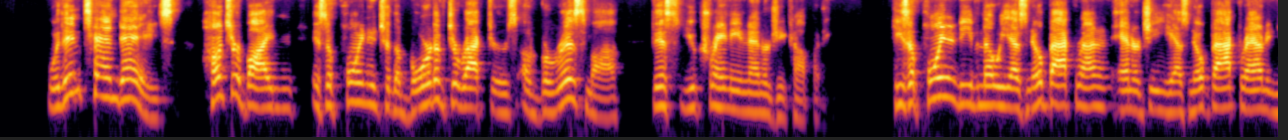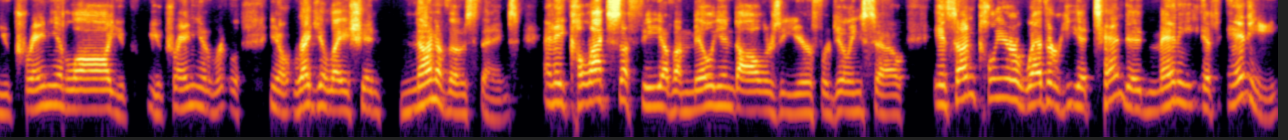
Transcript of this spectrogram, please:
within 10 days, Hunter Biden is appointed to the board of directors of Burisma, this Ukrainian energy company. He's appointed even though he has no background in energy, he has no background in Ukrainian law, U- Ukrainian you know regulation, none of those things, and he collects a fee of a million dollars a year for doing so. It's unclear whether he attended many, if any,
